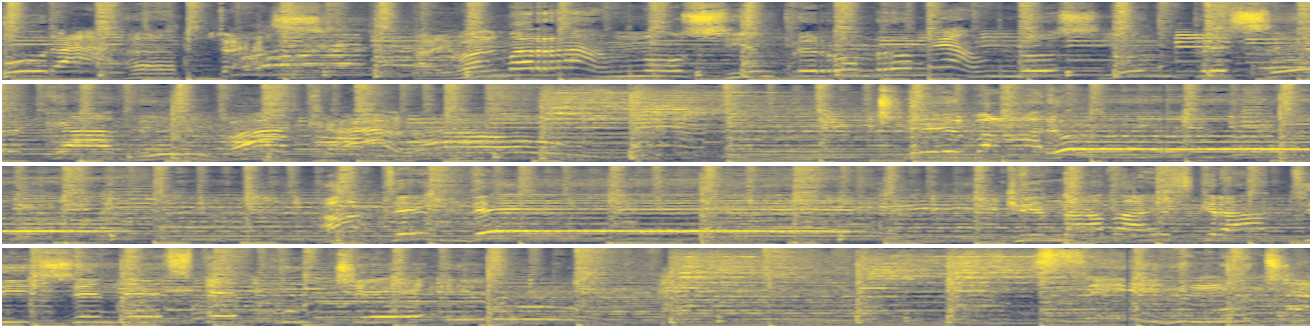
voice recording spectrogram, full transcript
por atrás. Ahí va el marrano siempre ronroneando, este puchero. Mucha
